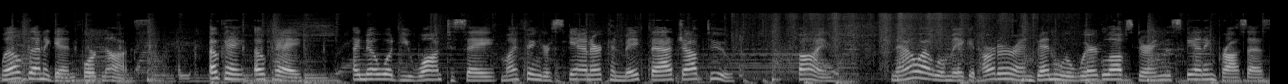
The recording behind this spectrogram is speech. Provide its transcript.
Well done again Fort Knox. Okay, okay. I know what you want to say, my finger scanner can make that job too. Fine. Now I will make it harder and Ben will wear gloves during the scanning process.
